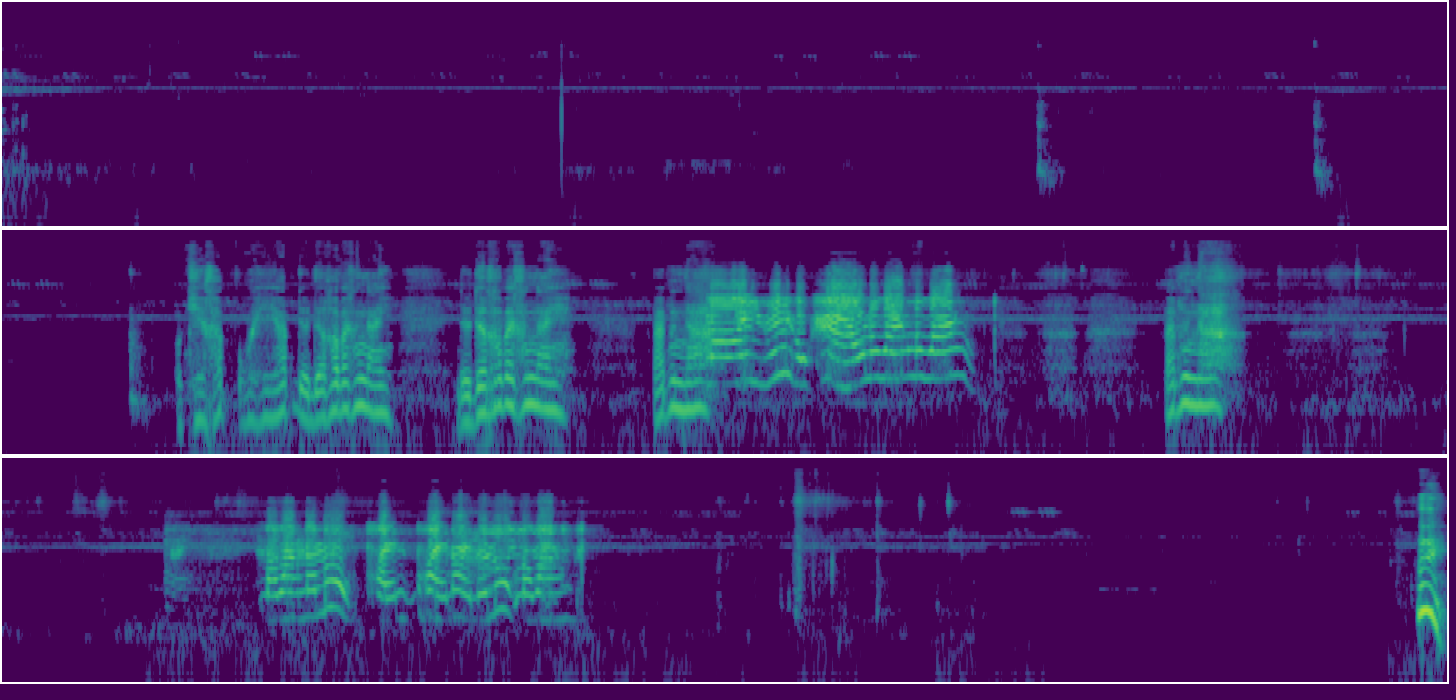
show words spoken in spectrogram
คครับโอเคครับเดี๋ยวเดินเข้าไปข้างใน เดี๋ยวเดินเข้าไปข้างในแป๊บนึงนะลอยเฮ้ยขาวๆระวังระวังแป๊บนึงนะ ระวังนะลูกถอยถอยหน่อยนะลูกระวังเฮ้ย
